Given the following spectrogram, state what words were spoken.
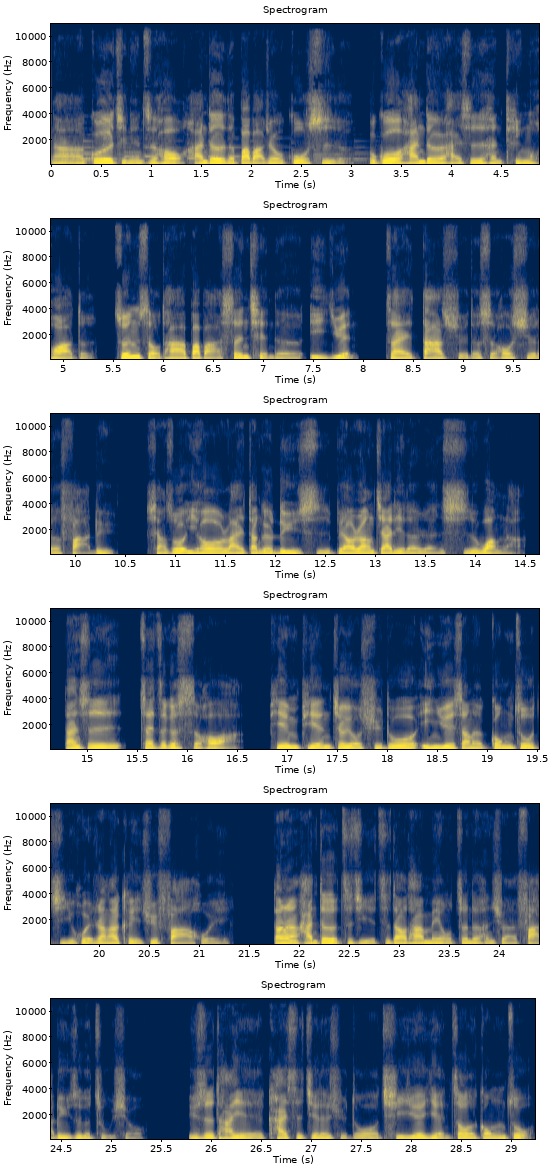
那过了几年之后，韩德尔的爸爸就过世了。不过韩德尔还是很听话的，遵守他爸爸生前的意愿，在大学的时候学了法律，想说以后来当个律师，不要让家里的人失望啦。但是在这个时候啊，偏偏就有许多音乐上的工作机会让他可以去发挥。当然，韩德尔自己也知道他没有真的很喜欢法律这个主修。于是他也开始接了许多器乐演奏的工作，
